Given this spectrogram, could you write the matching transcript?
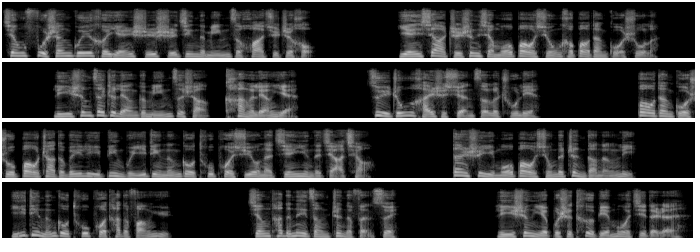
将富山龟和岩石石晶的名字划去之后，眼下只剩下魔暴熊和爆弹果树了。李胜在这两个名字上看了两眼，最终还是选择了初恋。爆弹果树爆炸的威力并不一定能够突破徐有那坚硬的甲壳，但是以魔暴熊的震荡能力，一定能够突破他的防御，将他的内脏震得粉碎。李胜也不是特别墨迹的人，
